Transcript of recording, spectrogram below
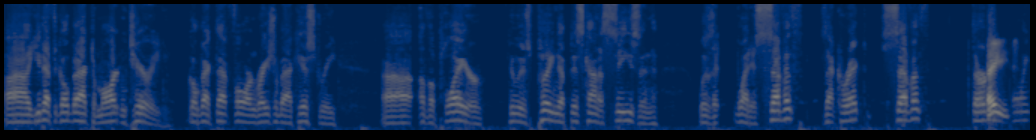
uh, you'd have to go back to Martin Terry, go back that far in Razorback history uh, of a player who is putting up this kind of season. Was it what his seventh? Is that correct? Seventh, thirty eight. point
